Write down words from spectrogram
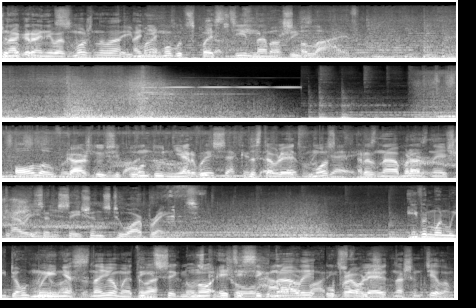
На грани возможного они могут спасти нам жизнь. Каждую секунду нервы доставляют в мозг разнообразные ощущения. Мы не осознаем этого, но эти сигналы управляют нашим телом.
